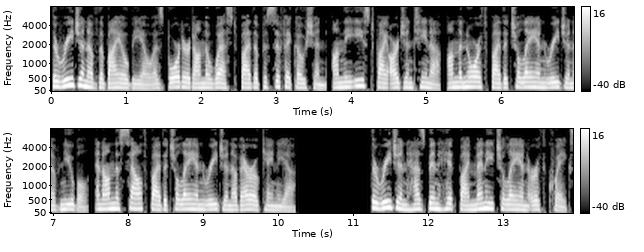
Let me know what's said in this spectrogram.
The region of the Biobío is bordered on the west by the Pacific Ocean, on the east by Argentina, on the north by the Chilean region of Ñuble, and on the south by the Chilean region of Araucanía. The region has been hit by many Chilean earthquakes,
